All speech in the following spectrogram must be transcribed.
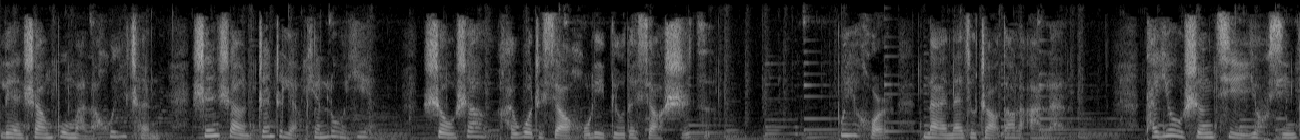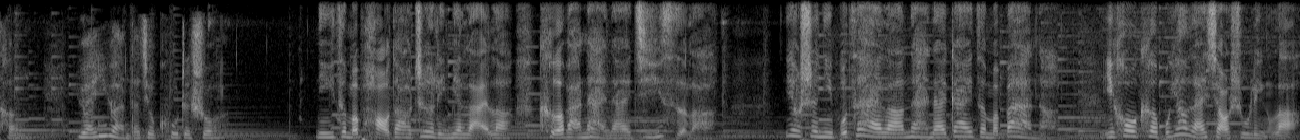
脸上布满了灰尘，身上沾着两片落叶，手上还握着小狐狸丢的小石子。不一会儿，奶奶就找到了阿兰，她又生气又心疼，远远的就哭着说：“你怎么跑到这里面来了？可把奶奶急死了！要是你不在了，奶奶该怎么办呢？以后可不要来小树林了。”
